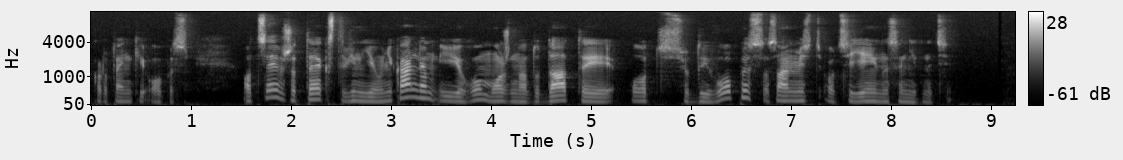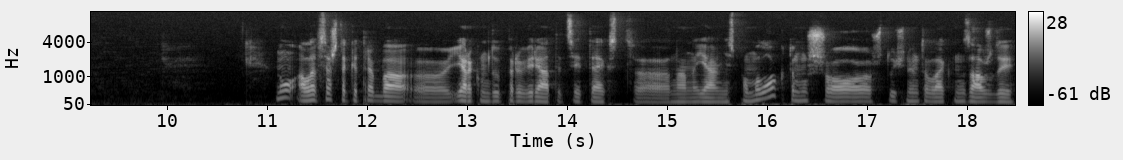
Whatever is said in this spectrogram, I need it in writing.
коротенький опис. Оцей вже текст він є унікальним, і його можна додати от сюди в опис замість оцієї несенітниці. Ну, але все ж таки треба, е, я рекомендую перевіряти цей текст е, на наявність помилок, тому що штучний інтелект не завжди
